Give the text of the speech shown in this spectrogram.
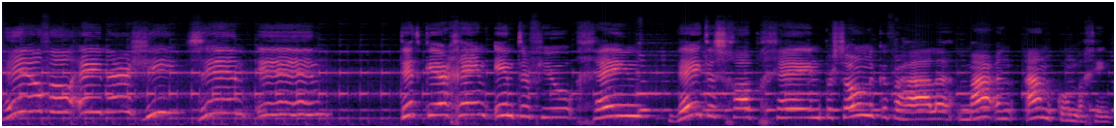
heel veel energie, zin in. Dit keer geen interview, geen wetenschap, geen persoonlijke verhalen, maar een aankondiging.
